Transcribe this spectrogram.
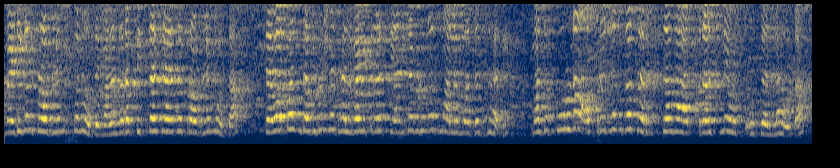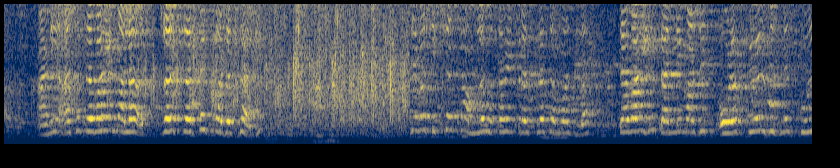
मेडिकल प्रॉब्लेम्स पण होते. मला जरा पित्ताशयाचा प्रॉब्लेम होता. तेव्हा पण दगडूशेठ हलवाई ट्रस्ट यांच्याकडूनच मला मदत झाली. माझं पूर्ण ऑपरेशनचा खर्च हा ट्रस्टने उच उचलला होता. आणि असं तेव्हाही मला ट्रस्टतर्फेच मदत झाली. जेव्हा शिक्षण थांबलं होतं हे ट्रस्टला समजलं तेव्हाही त्यांनी माझी ओळख फ्युअल बिझनेस स्कूल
